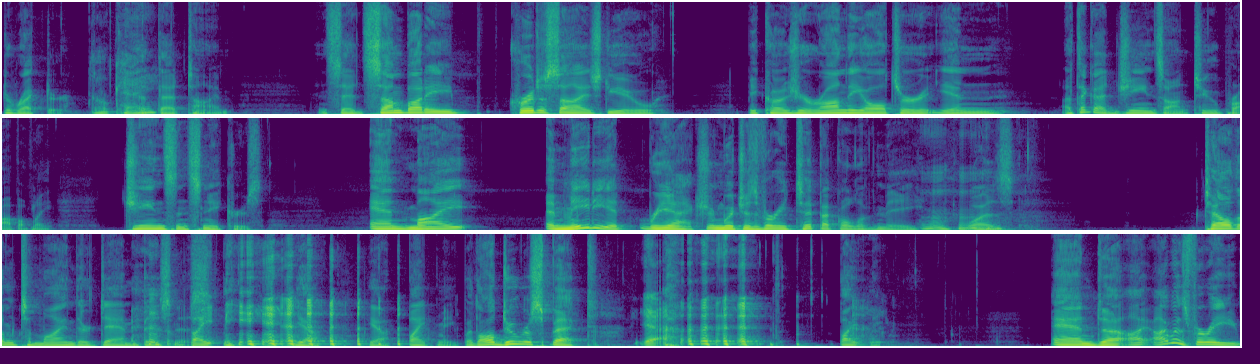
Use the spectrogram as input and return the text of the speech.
director Okay. at that time and said somebody criticized you because you're on the altar in I think I had jeans on too probably jeans and sneakers and my immediate reaction which is very typical of me Mhm. was tell them to mind their damn business Bite me. yeah yeah bite me with all due respect Yeah. bite me and uh, I, I was very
